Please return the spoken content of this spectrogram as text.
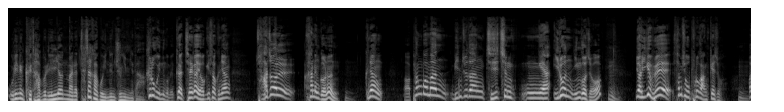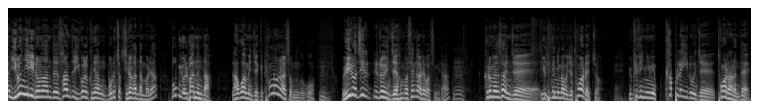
우리는 그 답을 1년 만에 찾아가고 있는 중입니다. 그러고 있는 겁니다. 그러니까 제가 여기서 그냥 좌절하는 거는 그냥 어, 평범한 민주당 지지층의 이론인 거죠. 음. 야 이게 왜 35%가 안 깨져? 음. 아니 이런 일이 일어나는데 사람들이 이걸 그냥 모른 척 지나간단 말이야? 너무 열받는다. 라고 하면 이제 이렇게 평론을 할 수 없는 거고 음. 왜 이러지를 이제 한번 생각을 해봤습니다. 음. 그러면서 이제 유피디님하고 이제 통화를 했죠. 네. 유피디님이 카플레이로 이제 통화를 하는데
